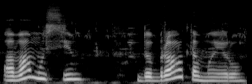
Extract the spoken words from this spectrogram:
А вам усім добра та миру.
